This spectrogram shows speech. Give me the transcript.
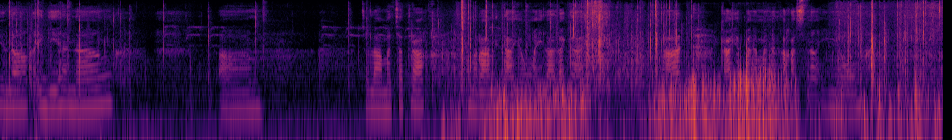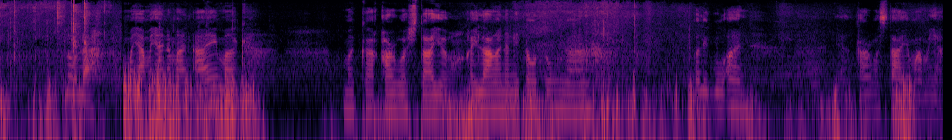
Yun ang kaindihan ng um, salamat sa truck. Marami tayong mailalagay. At kaya pa naman ang lakas ng inyong lola. Maya-maya naman ay mag magka-car wash tayo. Kailangan na nito itong na paliguan. Yan, car wash tayo mamaya.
